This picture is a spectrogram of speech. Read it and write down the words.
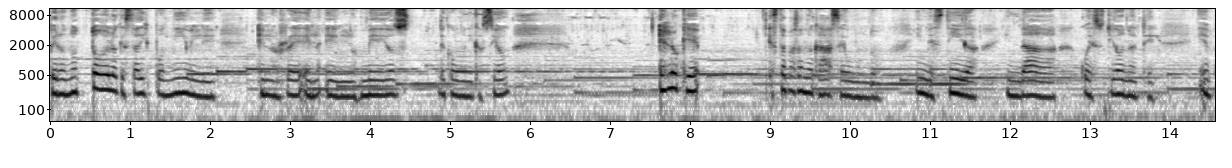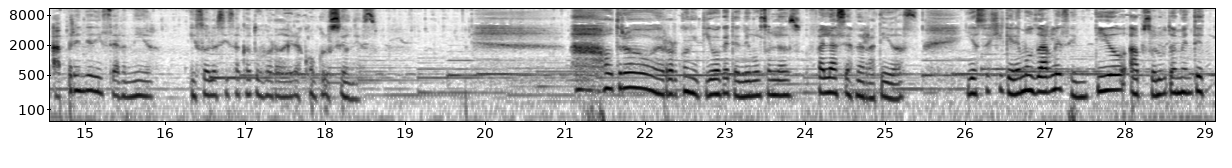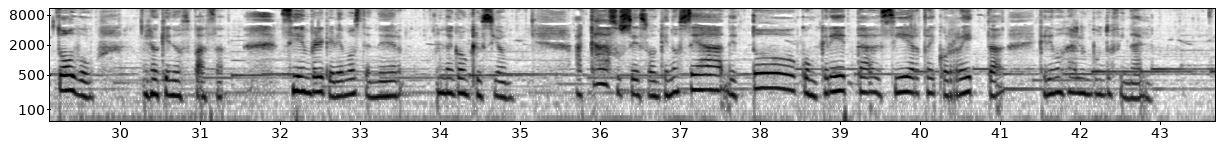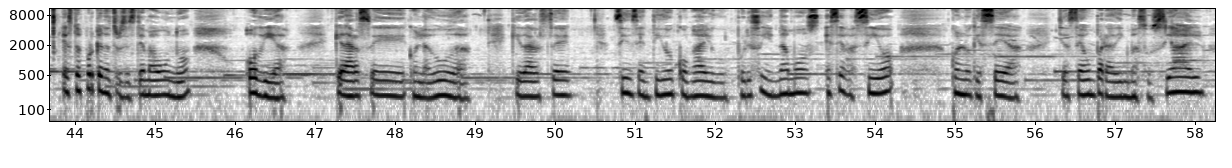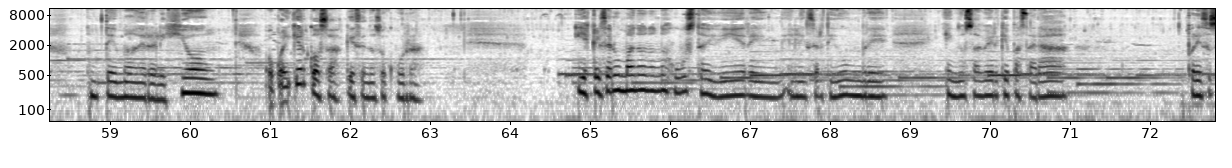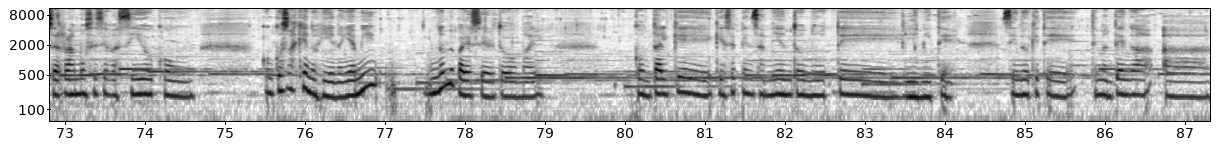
pero no todo lo que está disponible en los, en, los medios de comunicación es lo que está pasando cada segundo. Investiga, indaga, cuestiónate, aprende a discernir y solo así saca tus verdaderas conclusiones. Otro error cognitivo que tenemos son las falacias narrativas. Y eso es que queremos darle sentido a absolutamente todo lo que nos pasa. Siempre queremos tener una conclusión. A cada suceso, aunque no sea de todo concreta, cierta y correcta, queremos darle un punto final. Esto es porque nuestro sistema 1 odia quedarse con la duda, quedarse sin sentido con algo. Por eso llenamos ese vacío con lo que sea, ya sea un paradigma social, un tema de religión o cualquier cosa que se nos ocurra. Y es que el ser humano no nos gusta vivir en, la incertidumbre, en no saber qué pasará. Por eso cerramos ese vacío con, con cosas que nos llenan. Y a mí no me parece del todo mal con tal que, ese pensamiento no te limite, sino que te, te mantenga a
